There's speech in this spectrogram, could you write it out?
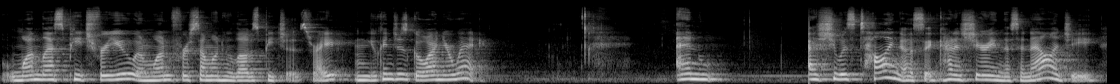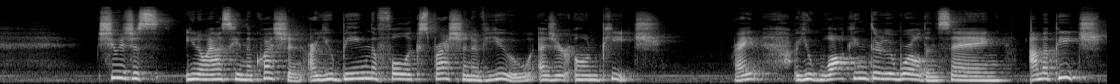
One less peach for you and one for someone who loves peaches, right? And you can just go on your way. And as she was telling us and kind of sharing this analogy, she was just, you know, asking the question Are you being the full expression of you as your own peach? Right? Are you walking through the world and saying, I'm a peach?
